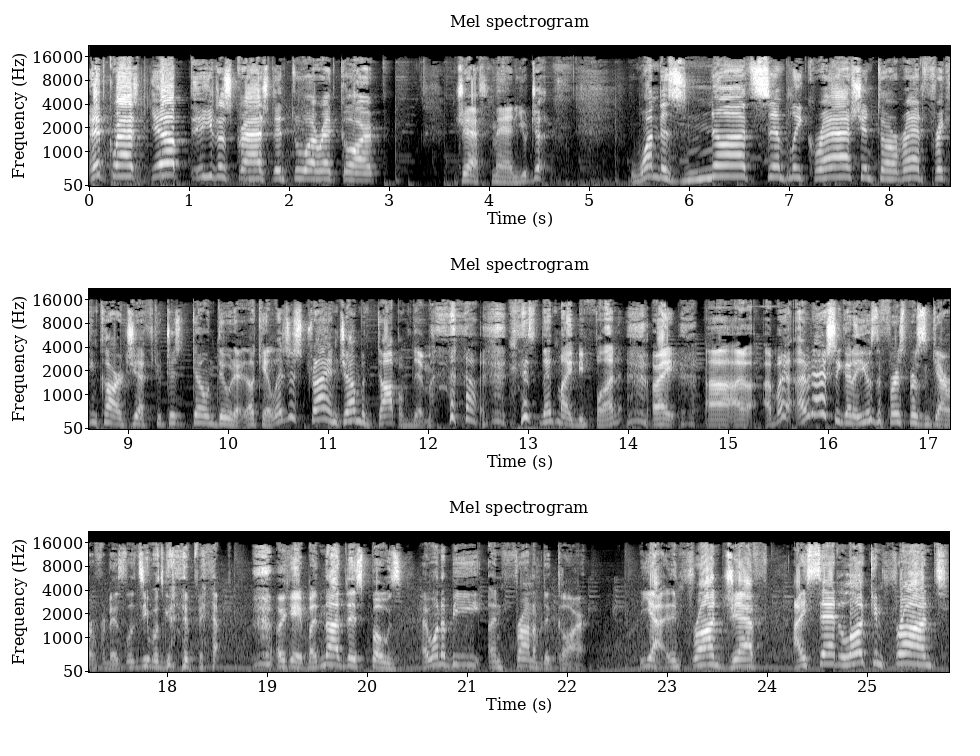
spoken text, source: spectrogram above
it crashed. Yep, he just crashed into a red car. Jeff, man, you just... One does not simply crash into a red freaking car, Jeff. You just don't do that. Okay, let's just try and jump on top of them. this, that might be fun. All right, uh, I, I'm actually gonna use the first-person camera for this. Let's see what's gonna happen. okay, but not this pose. I want to be in front of the car. Yeah, in front, Jeff. I said look in front!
